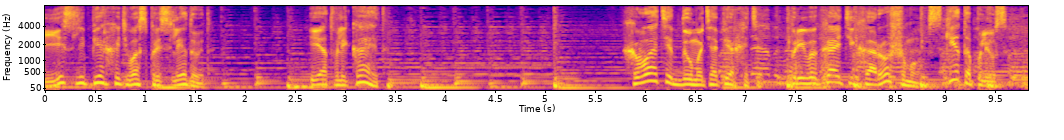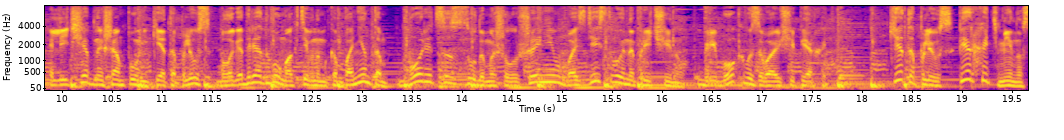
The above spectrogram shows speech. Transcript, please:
Если перхоть вас преследует и отвлекает, хватит думать о перхоти. Привыкайте к хорошему с Кето Плюс. Лечебный шампунь Кето Плюс благодаря двум активным компонентам борется с зудом и шелушением, воздействуя на причину – грибок, вызывающий перхоть. Кето Плюс – перхоть минус.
